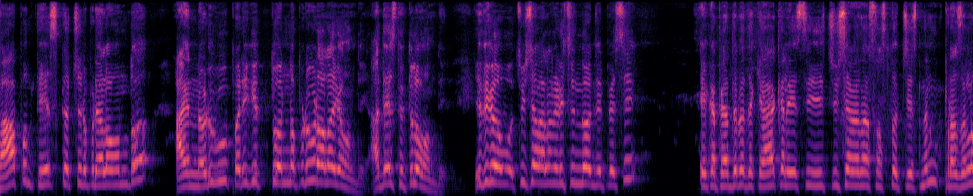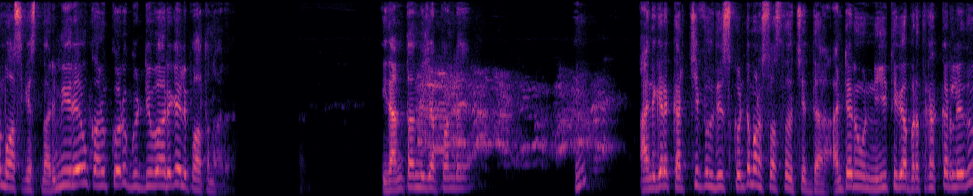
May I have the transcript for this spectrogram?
పాపం తీసుకొచ్చినప్పుడు ఎలా ఉందో ఆయన నడువు పరిగెత్తు అన్నప్పుడు కూడా అలాగే ఉంది అదే స్థితిలో ఉంది. ఇదిగో చూసావు ఎలా నడిచిందో అని చెప్పేసి ఇక పెద్ద పెద్ద కేకలేసి చూసావు స్వస్థ వచ్చేసిందని ప్రజలు మోసగిస్తున్నారు. మీరేం కనుక్కోరు గుడ్డివారుగా వెళ్ళిపోతున్నారు. ఇదంతా ఉంది చెప్పండి? ఆయన దగ్గర ఖర్చీఫులు తీసుకుంటే మనం స్వస్థ వచ్చిద్దా? అంటే నువ్వు నీతిగా బ్రతకక్కర్లేదు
